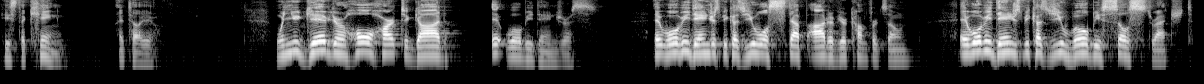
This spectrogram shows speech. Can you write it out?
He's the king, I tell you. When you give your whole heart to God, it will be dangerous. It will be dangerous because you will step out of your comfort zone. It will be dangerous because you will be so stretched.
